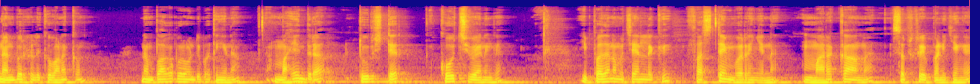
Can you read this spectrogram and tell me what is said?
நண்பர்களுக்கு வணக்கம். நம்ம பார்க்க போகிற வண்டி பார்த்திங்கன்னா மஹேந்திரா டூரிஸ்டர் கோச் வேணுங்க. இப்போ தான் நம்ம சேனலுக்கு ஃபஸ்ட் டைம் வர்றீங்கன்னா மறக்காமல் சப்ஸ்கிரைப் பண்ணிக்கோங்க.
